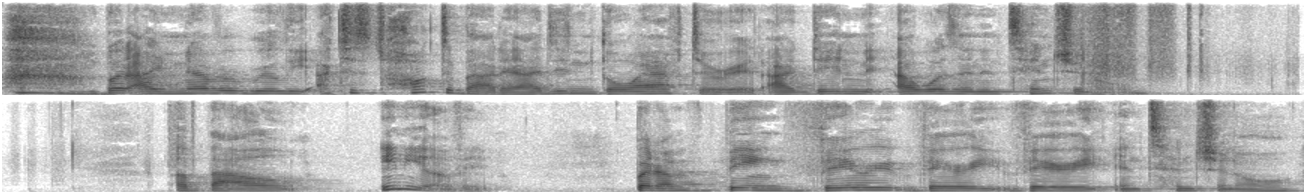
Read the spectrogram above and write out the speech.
but I never really I just talked about it. I didn't go after it. I didn't I wasn't intentional about any of it. But I'm being very very very intentional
